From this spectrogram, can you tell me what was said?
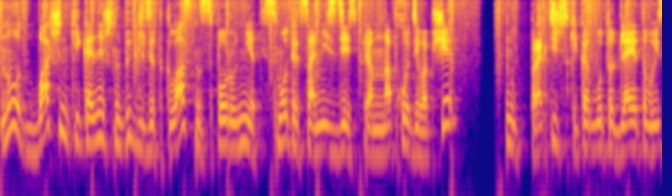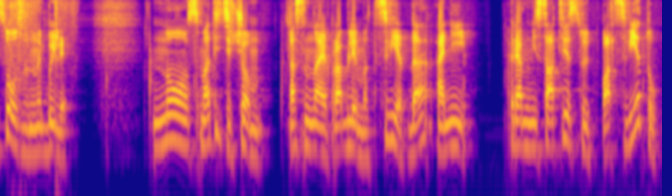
Ну вот башенки, конечно, выглядят классно, спору нет. Смотрятся они здесь прям на входе вообще, ну, практически как будто для этого и созданы были. Но смотрите, в чем основная проблема. Цвет, да, они прям не соответствуют по цвету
